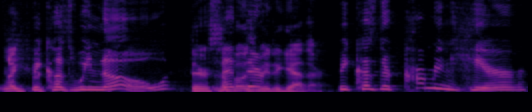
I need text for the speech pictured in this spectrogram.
like because we know they're supposed they're, to be together because they're coming here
